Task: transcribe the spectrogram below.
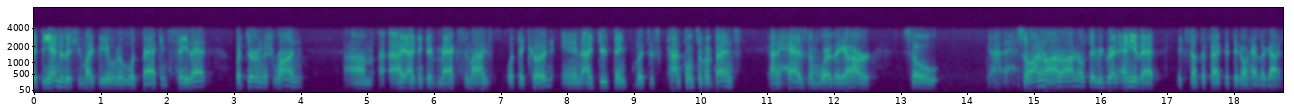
at the end of this, you might be able to look back and say that. But during this run, um, I, I think they've maximized what they could, and I do think that this confluence of events kind of has them where they are. So, so I don't know. I don't. I don't know if they regret any of that, except the fact that they don't have their guys.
